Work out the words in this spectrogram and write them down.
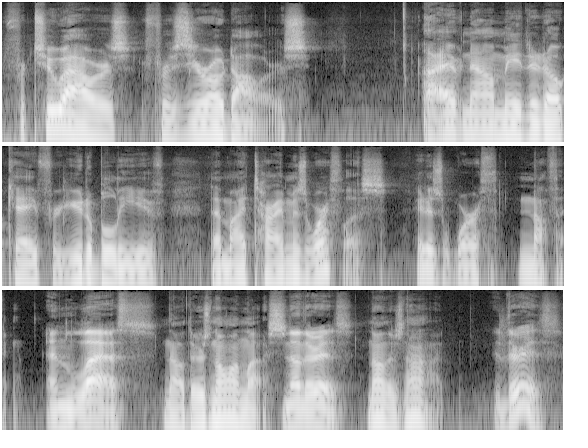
for 2 hours for 0 dollars." I have now made it okay for you to believe that my time is worthless. It is worth nothing. unless No, there's no unless. no, there is. No, there's not. There is.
